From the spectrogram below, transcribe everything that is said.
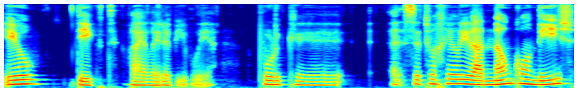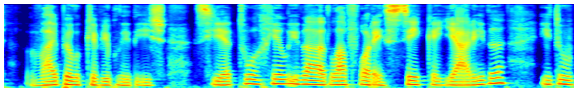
eu digo-te, vai ler a Bíblia. Porque eh, se a tua realidade não condiz, vai pelo que a Bíblia diz. Se a tua realidade lá fora é seca e árida e tu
